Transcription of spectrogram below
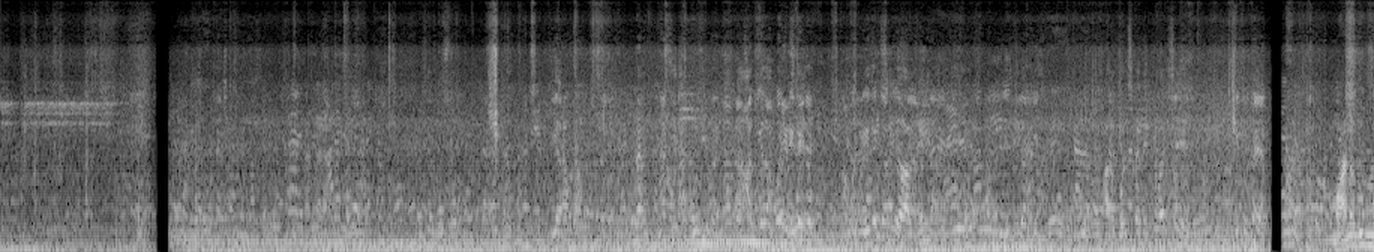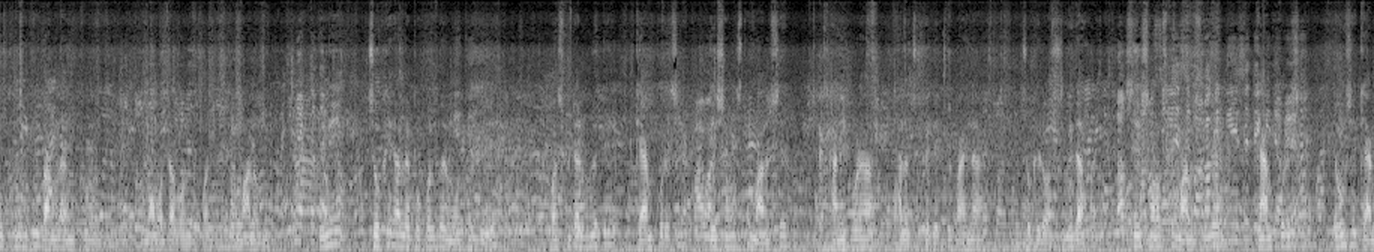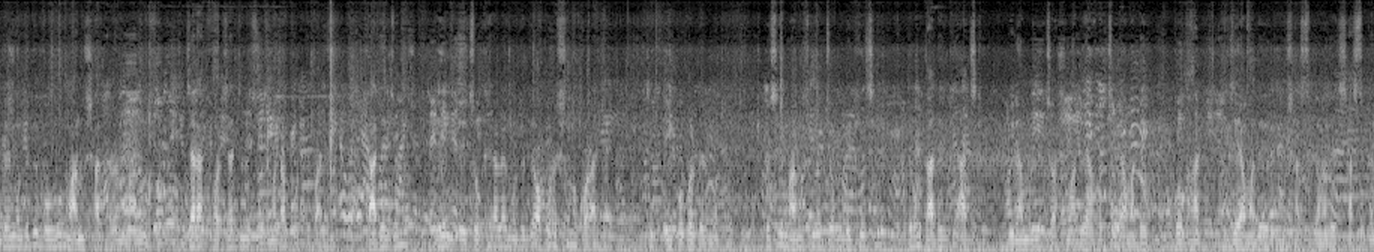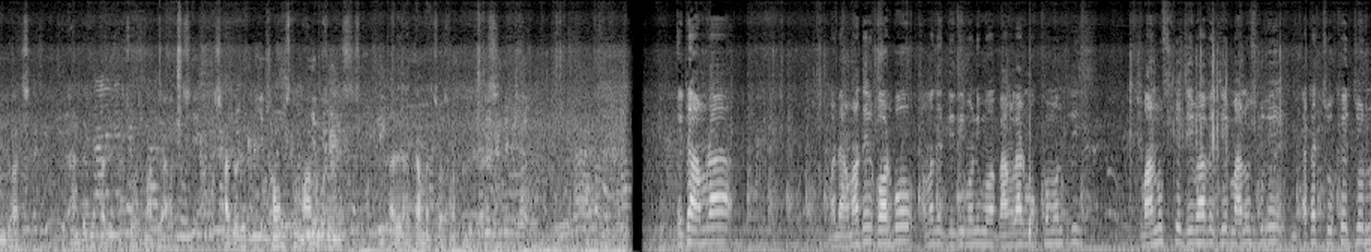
মানবিক মুখ্যমন্ত্রী, বাংলার মুখ্যমন্ত্রী মমতা বন্দ্যোপাধ্যায় মানবিক। তিনি চোখের আলো প্রকল্পের মধ্যে দিয়ে হসপিটালগুলোতে ক্যাম্প করেছেন যে সমস্ত মানুষের ছানি পড়া ভালো চোখে দেখতে পায় না, চোখের অসুবিধা হয়, সেই সমস্ত মানুষদের ক্যাম্প করেছে এবং সেই ক্যাম্পের মধ্যে দিয়ে বহু মানুষ, সাধারণ মানুষ যারা খরচার জন্য চশমাটা করতে পারে না, তাদের জন্য এই চোখের আলোর মধ্যে দিয়ে অপারেশনও করা যায়। ঠিক এই প্রকল্পের মধ্যে তো সেই মানুষগুলো চোখ দেখিয়েছিল এবং তাদেরকে আজকে বিনামূল্যে চশমা দেওয়া হচ্ছে। আমাদের গোঘাট যে আমাদের স্বাস্থ্য আমাদের স্বাস্থ্যকেন্দ্র আছে, এখান থেকে তাদেরকে চশমা দেওয়া হচ্ছে। সাদরে সমস্ত মানুষজন এসেছে, তাদের হাতে আমরা চশমা তুলে দিচ্ছি এটা আমরা মানে আমাদের গর্ব, আমাদের দিদিমণি বাংলার মুখ্যমন্ত্রী মানুষকে যেভাবে যে মানুষগুলি একটা চোখের জন্য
